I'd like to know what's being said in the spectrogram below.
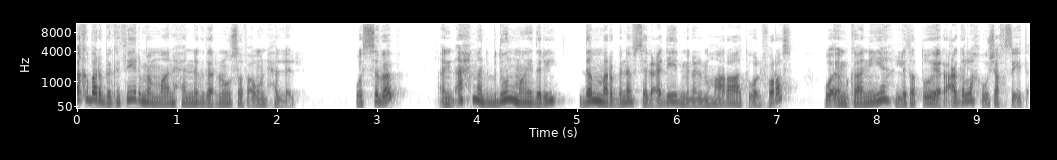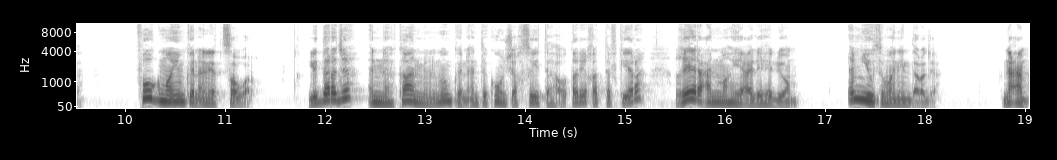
أكبر بكثير مما نحن نقدر نوصف أو نحلل والسبب أن أحمد بدون ما يدري دمر بنفس العديد من المهارات والفرص وإمكانية لتطوير عقله وشخصيته فوق ما يمكن أن يتصور. لدرجة أنه كان من الممكن أن تكون شخصيته أو طريقة تفكيره غير عن ما هي عليه اليوم. 180 درجة. نعم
